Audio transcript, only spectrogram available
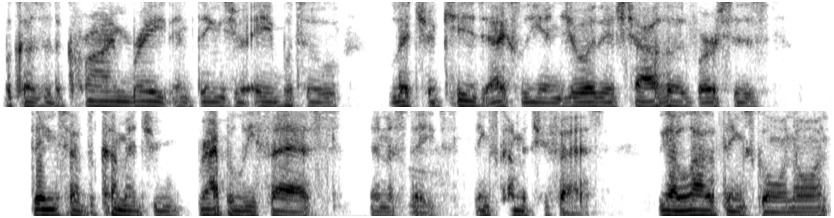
because of the crime rate and things you're able to let your kids actually enjoy their childhood versus things have to come at you rapidly fast in the states. Things come at you fast. We got a lot of things going on,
